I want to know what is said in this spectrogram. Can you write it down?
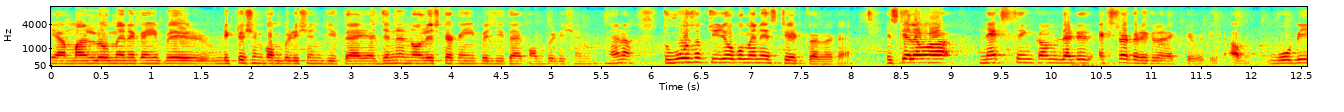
या मान लो मैंने कहीं पे डिक्टेशन कंपटीशन जीता है या जनरल नॉलेज का कहीं पे जीता है कंपटीशन है ना? तो वो सब चीज़ों को मैंने स्टेट कर रखा है। इसके अलावा next thing comes that is extra curricular activity अब वो भी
